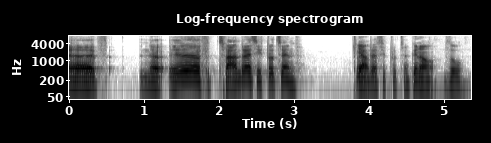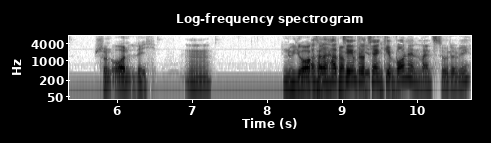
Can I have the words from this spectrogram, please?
Äh, ne, äh, 32 Prozent. 32 Prozent. Ja, genau, so. Schon ordentlich. Mhm. In New York also hat er hat 10 Prozent gewonnen, meinst du, oder wie?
